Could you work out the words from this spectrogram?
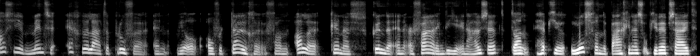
Als je mensen echt wil laten proeven en wil overtuigen van alle kennis, kunde en ervaring die je in huis hebt, dan heb je los van de pagina's op je website,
